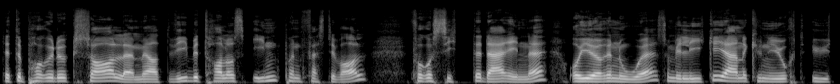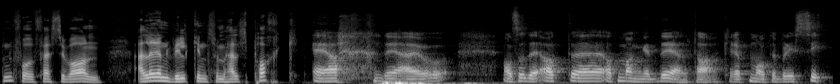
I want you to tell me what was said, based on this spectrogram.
Dette paradoksale med at vi betaler oss inn på en festival for å sitte der inne og gjøre noe som vi like gjerne kunne gjort utenfor festivalen, eller en hvilken som helst park. Ja, det er jo Altså det at, eh, at mange deltakere på en måte blir sittende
